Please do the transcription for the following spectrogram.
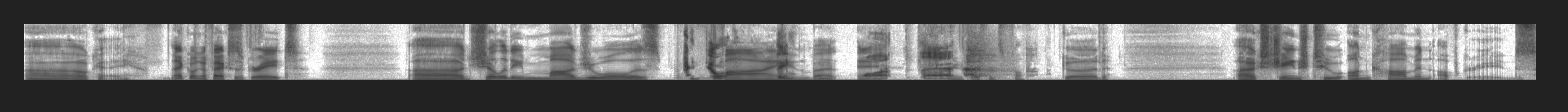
Uh, okay. Echoing effects is great. Uh, agility module is I don't fine, but eh. want that. good. Uh, exchange two uncommon upgrades.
